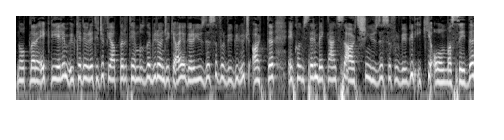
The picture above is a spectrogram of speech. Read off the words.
notlara ekleyelim. Ülkede üretici fiyatları Temmuz'da bir önceki aya göre %0,3 arttı. Ekonomistlerin beklentisi artışın %0,2 olmasıydı.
